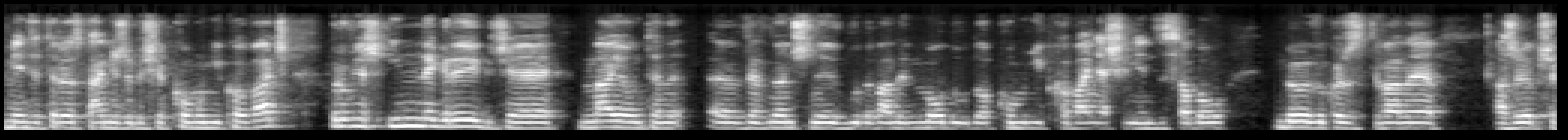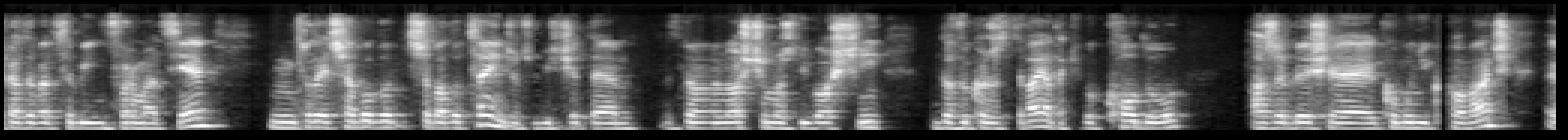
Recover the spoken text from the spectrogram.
między terrorystami, żeby się komunikować. Również inne gry, gdzie mają ten e, wewnętrzny, wbudowany moduł do komunikowania się między sobą, były wykorzystywane, ażeby przekazywać sobie informacje. mm, tutaj trzeba, trzeba docenić oczywiście te zdolności, możliwości do wykorzystywania takiego kodu, ażeby się komunikować. E,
